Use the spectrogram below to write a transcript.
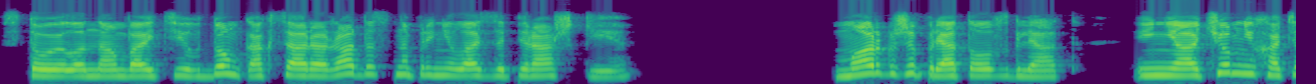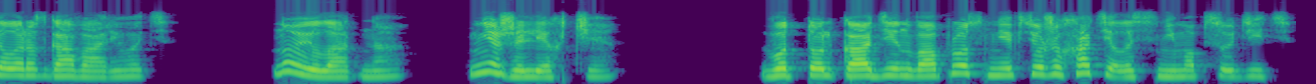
Стоило нам войти в дом, как Сара радостно принялась за пирожки. Марк же прятал взгляд и ни о чем не хотел разговаривать. Ну и ладно, мне же легче. Вот только один вопрос мне все же хотелось с ним обсудить.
